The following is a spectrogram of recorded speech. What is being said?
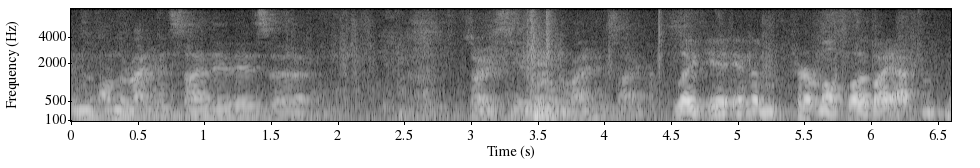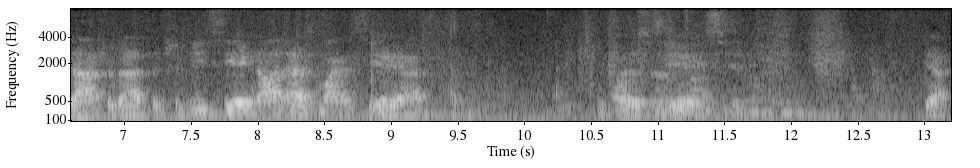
and on the right-hand side there, there's a, sorry, CA on the right-hand side? Like i- in the term multiplied by F dash of S, it should be CA not S minus CAS. Instead Oh, of so CA, CA yeah.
